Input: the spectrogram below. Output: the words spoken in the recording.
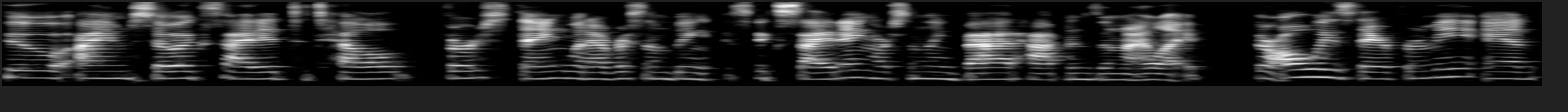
who I am so excited to tell first thing whenever something is exciting or something bad happens in my life. They're always there for me and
